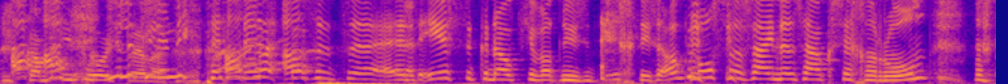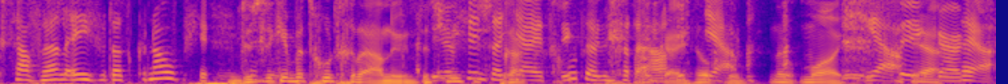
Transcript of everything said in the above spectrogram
Ik kan me niet voorstellen. Niet... Als, het, als het, uh, het eerste knoopje wat nu dicht is ook los zou zijn... dan zou ik zeggen, Ron, ik zou wel even dat knoopje doen. Dus ik heb het goed gedaan nu. Dat ik vind dat jij het goed hebt gedaan. Oké, okay, heel ja. goed. Nou, mooi. Ja. Zeker. Ja.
